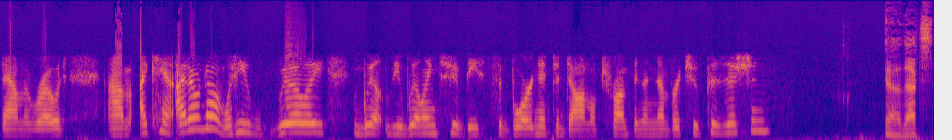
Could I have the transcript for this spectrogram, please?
down the road. Um, I can't. I don't know. Would he really will, be willing to be subordinate to Donald Trump in the number two position? Yeah, that's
